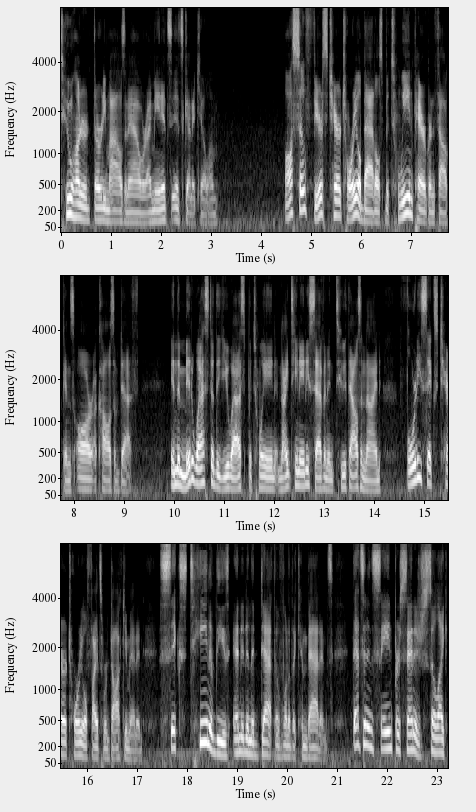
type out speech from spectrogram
230 miles an hour, I mean, it's, it's going to kill them. Also, fierce territorial battles between peregrine falcons are a cause of death. In the Midwest of the U.S. between 1987 and 2009, 46 territorial fights were documented. 16 of these ended in the death of one of the combatants. That's an insane percentage. So, like,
